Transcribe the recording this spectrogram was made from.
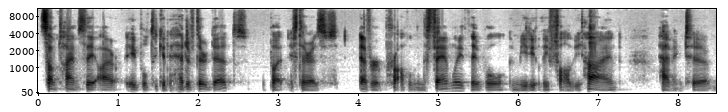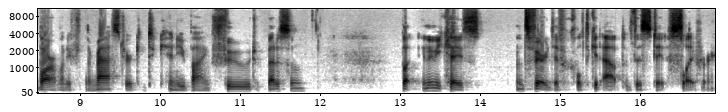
Sometimes they are able to get ahead of their debt, but if there is ever a problem in the family, they will immediately fall behind, having to borrow money from their master, continue buying food, or medicine. But in any case, it's very difficult to get out of this state of slavery.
